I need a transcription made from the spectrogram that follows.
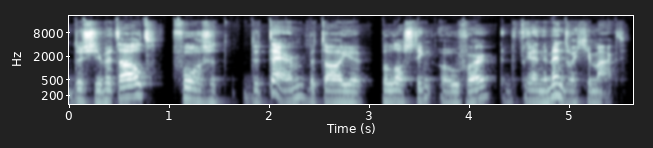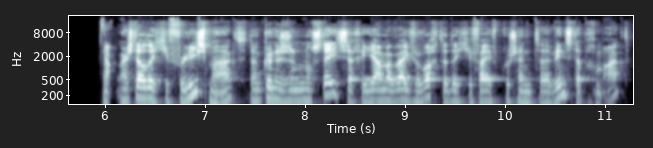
dus je betaalt, volgens het, de term, betaal je belasting over het rendement wat je maakt. Ja. Maar stel dat je verlies maakt, dan kunnen ze nog steeds zeggen: ja, maar wij verwachten dat je 5% eh, winst hebt gemaakt.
